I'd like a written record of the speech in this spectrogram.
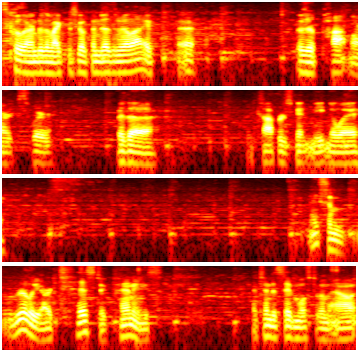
Looks cooler under the microscope than it does in real life. Uh, those are pot marks where where the, the copper's getting eaten away. Make some really artistic pennies. I tend to save most of them out.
